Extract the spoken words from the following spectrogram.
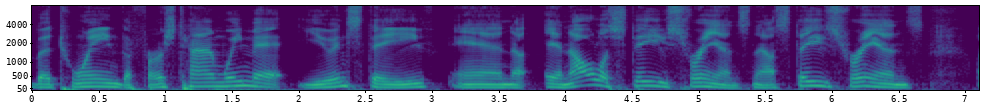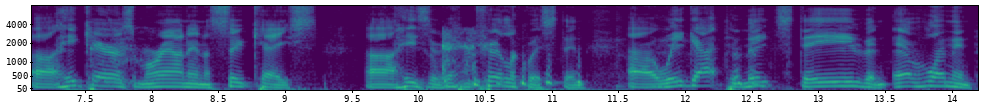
between the first time we met, you and Steve, and uh, and all of Steve's friends. Now, Steve's friends, uh, he carries them around in a suitcase. Uh, he's a ventriloquist, and uh, we got to meet Steve and Evelyn, and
